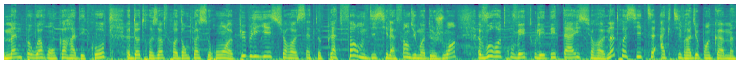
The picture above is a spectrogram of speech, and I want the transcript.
Manpower ou encore Adeco. D'autres offres d'emploi seront euh, publiées sur cette plateforme d'ici la fin du mois de juin. Vous retrouvez tous les détails sur euh, notre site activeradio.com.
